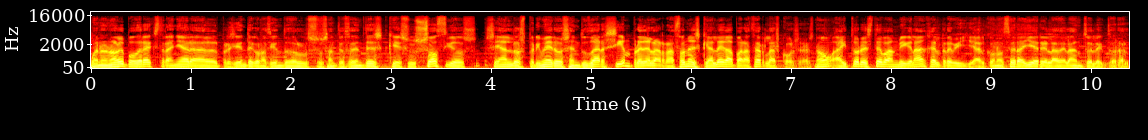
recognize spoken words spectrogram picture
Bueno, no le podrá extrañar al presidente, conociendo sus antecedentes, que sus socios sean los primeros en dudar siempre de las razones que alega para hacer las cosas, ¿no? Aitor Esteban Miguel Ángel Revilla, al conocer ayer el adelanto electoral.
